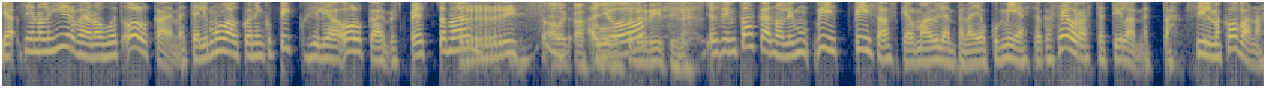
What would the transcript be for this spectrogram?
Ja siinä oli hirveän ohuet olkaimet. Eli mulla alkoi niinku pikkuhiljaa olkaimet pettämään. Rits alkaa kuulua ritinä. Ja siinä takana oli vi- viisi askelmaa ylempänä joku mies, joka seurasi sitä tilannetta silmä kovana,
